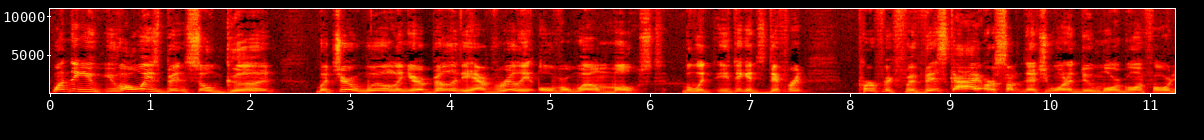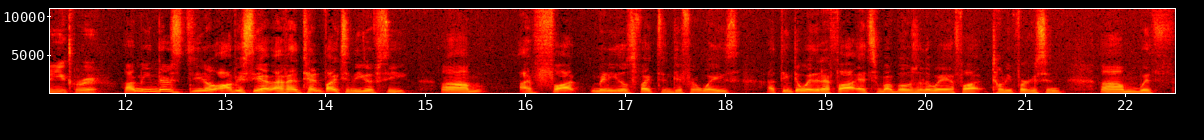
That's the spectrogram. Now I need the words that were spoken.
One thing you you've always been so good, but your will and your ability have really overwhelmed most. But you think it's different? Perfect for this guy, or something that you want to do more going forward in your career? I mean, there's you know, obviously, I've, I've had ten fights in the UFC. Um, I've fought many of those fights in different ways. I think the way that I fought Edson Barboza, the way I fought Tony Ferguson, um, with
